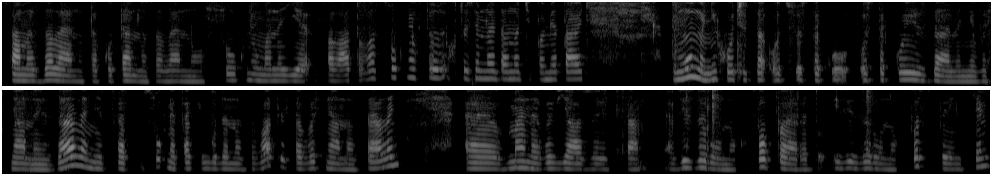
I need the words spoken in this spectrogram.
саме зелену, таку темно-зелену сукню. У мене є салатова сукня, хто, хто зі мною давно ті пам'ятають. Тому мені хочеться от щось таку, ось такої зелені, весняної зелені. Ця сукня так і буде називатися весняна зелень. Е, в мене вив'язується візерунок попереду і візерунок по спинці.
